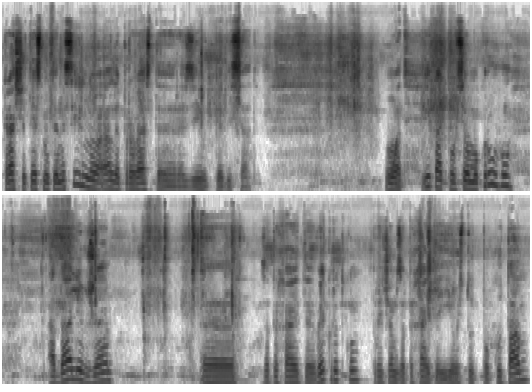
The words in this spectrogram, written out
Краще тиснути не сильно, але провести разів 50. От. І так по всьому кругу. А далі вже е, запихаєте викрутку, причому запихаєте її ось тут по кутам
